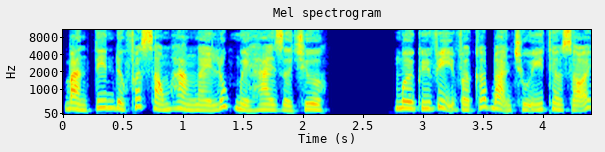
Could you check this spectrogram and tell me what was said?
Bản tin được phát sóng hàng ngày lúc 12 giờ trưa. Mời quý vị và các bạn chú ý theo dõi.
